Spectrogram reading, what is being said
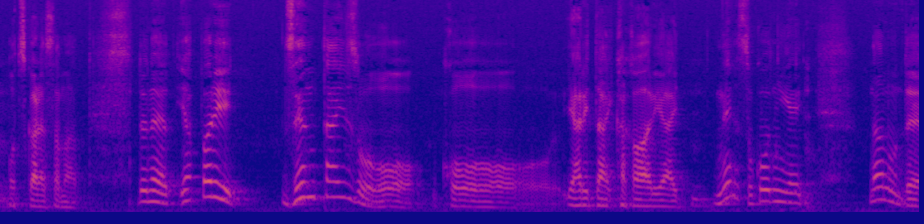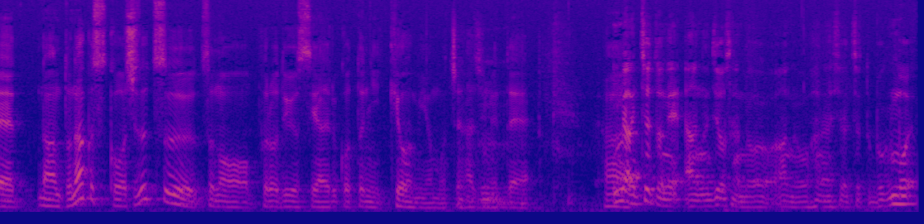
「お疲れ様。でねやっぱり全体像をこうやりたい関わり合いねそこになのでなんとなく少しずつそのプロデュースやることに興味を持ち始めて。今ちょっとねあのジョーさんのあのお話をちょっと僕も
